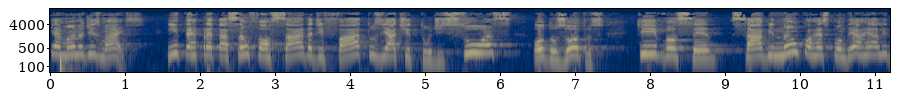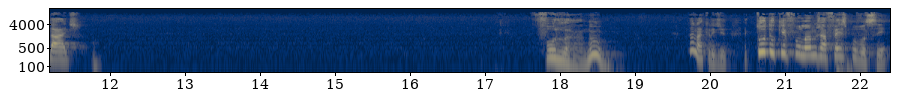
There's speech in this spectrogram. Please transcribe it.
E Emmanuel diz mais interpretação forçada de fatos e atitudes suas ou dos outros que você sabe não corresponder à realidade. Fulano? Eu não acredito. Tudo que Fulano já fez por você,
